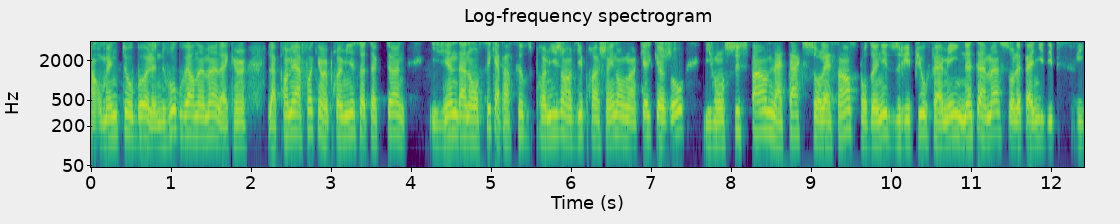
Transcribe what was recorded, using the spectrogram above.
au Manitoba, le nouveau gouvernement, là, avec un- la première fois qu'il y a un premier ministre autochtone, ils viennent d'annoncer qu'à partir du 1er janvier prochain, donc dans quelques jours, ils vont suspendre la taxe sur l'essence pour donner du répit aux familles, notamment sur le panier d'épicerie.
